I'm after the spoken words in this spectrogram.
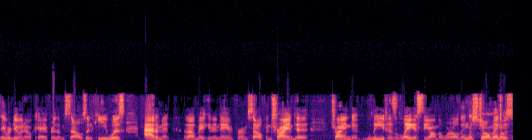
they were doing okay for themselves. And he was adamant about making a name for himself and trying to trying to leave his legacy on the world. And this gentleman was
